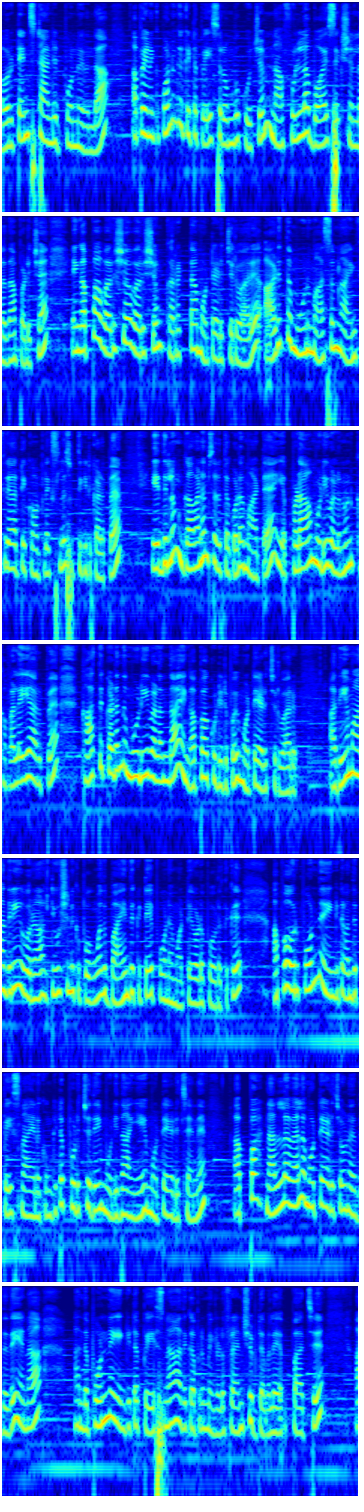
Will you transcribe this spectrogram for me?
ஒரு டென்த் ஸ்டாண்டர்ட் பொண்ணு இருந்தா. அப்போ எனக்கு பொண்ணுங்க கிட்ட பேச ரொம்ப கூச்சம். நான் ஃபுல்லாக பாய்ஸ் செக்ஷனில் தான் படித்தேன் எங்கள் அப்பா வருஷ வருஷம் கரெக்டாக மொட்டை அடிச்சிருவாரு. அடுத்த மூணு மாதம் நான் இன்ஃபீரியாரிட்டி காம்ப்ளெக்ஸில் சுற்றிக்கிட்டு கிடப்பேன். எதிலும் கவனம் செலுத்தக்கூட மாட்டேன். எப்படா முடி வளரணும்னு கவலையாக இருப்பேன். காற்று கடந்து முடி வளர்ந்தால் எங்கள் அப்பா கூட்டிகிட்டு போய் மொட்டை அடிச்சிருவார். அதே மாதிரி ஒரு நாள் டியூஷனுக்கு போகும்போது பயந்துக்கிட்டே போனேன் மொட்டையோட போகிறதுக்கு அப்போ ஒரு பொண்ணு என்கிட்ட வந்து பேசினா எனக்கு உங்ககிட்ட பிடிச்சதே முடிதான் ஏன் மொட்டை அடிச்சேன்னு? அப்பா நல்ல வேலை மொட்டை அடிச்சோன்னு இருந்தது. ஏன்னா அந்த பொண்ணு என்கிட்ட பேசினா அதுக்கப்புறம் எங்களோட ஃப்ரெண்ட்ஷிப் டெவலப் ஆச்சு.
